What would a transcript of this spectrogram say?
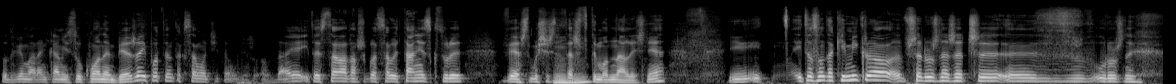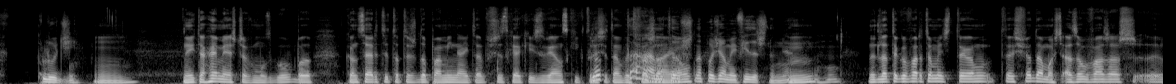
to dwiema rękami z ukłonem bierze i potem tak samo ci tam wiesz, oddaje i to jest cała na przykład cały taniec, który wiesz, musisz się Mhm. też w tym odnaleźć, nie? I, i, I to są takie mikro, przeróżne rzeczy y, w, u różnych ludzi. Mm. No i ta chemia jeszcze w mózgu, bo koncerty to też dopamina i te wszystkie jakieś związki, które się tam tak, wytwarzają. no to już na poziomie fizycznym, nie? Mm. Mhm. No dlatego warto mieć tę, świadomość. A zauważasz y,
